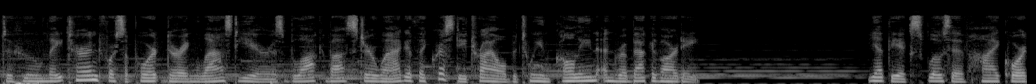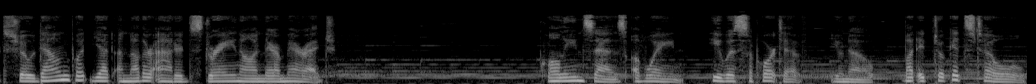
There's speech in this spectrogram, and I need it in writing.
to whom they turned for support during last year's blockbuster Wagatha Christie trial between Coleen and Rebekah Vardy. Yet the explosive High Court showdown put yet another added strain on their marriage. Coleen says of Wayne, he was supportive, you know, but it took its toll.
